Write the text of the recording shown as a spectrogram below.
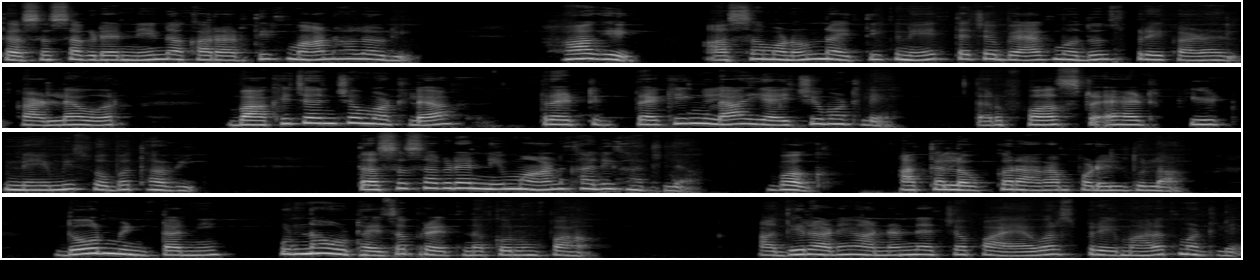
तसं सगळ्यांनी नकारार्थी मान हलवली. हा घे असं म्हणून नैतिकने त्याच्या बॅगमधून स्प्रे काढ काढल्यावर बाकीच्यांच्या म्हटल्या ट्रॅक ट्रेकिंगला यायचे म्हटले तर फर्स्ट ॲड किट नेहमी सोबत हवी. तसं सगळ्यांनी मान खाली घातल्या. बघ आता लवकर आराम पडेल तुला. दोन मिनिटांनी पुन्हा उठायचा प्रयत्न करून पहा. अधिराने अनन्याच्या पायावर स्प्रे मारत म्हटले.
